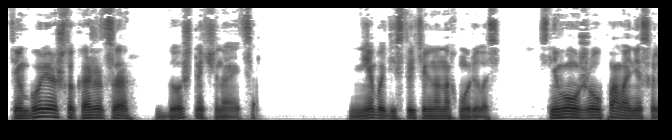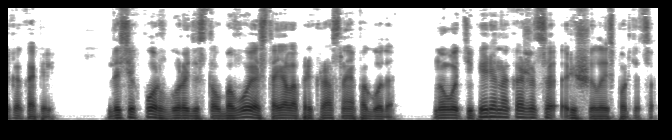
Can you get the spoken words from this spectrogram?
Тем более, что, кажется, дождь начинается. Небо действительно нахмурилось. С него уже упало несколько капель. До сих пор в городе Столбовое стояла прекрасная погода, но вот теперь она, кажется, решила испортиться.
